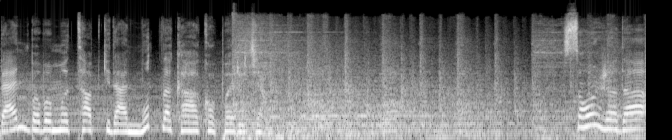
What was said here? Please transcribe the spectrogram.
Ben babamı Tapki'den mutlaka koparacağım. Sonra da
